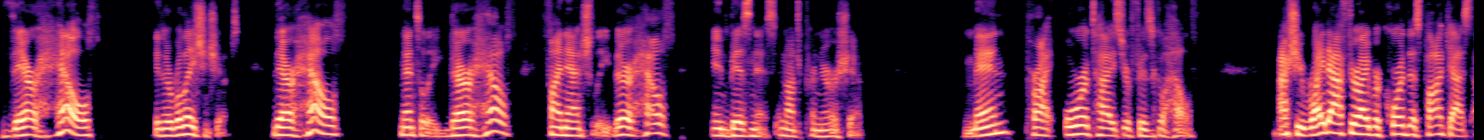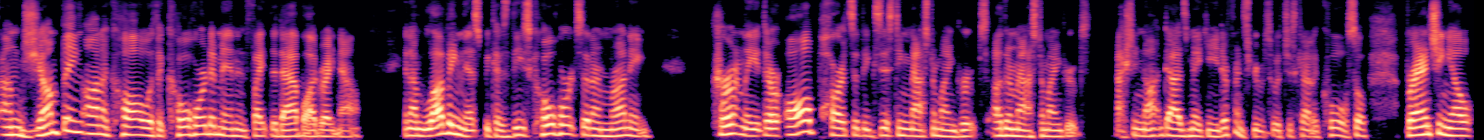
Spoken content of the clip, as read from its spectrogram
their health in their relationships, their health mentally, their health financially, their health in business and entrepreneurship. Men, prioritize your physical health. Actually, right after I record this podcast, I'm jumping on a call with a cohort of men and fight the dad bod right now. And I'm loving this because these cohorts that I'm running currently, they're all parts of existing mastermind groups, other mastermind groups. Actually, not dads making a difference groups, which is kind of cool. So branching out,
